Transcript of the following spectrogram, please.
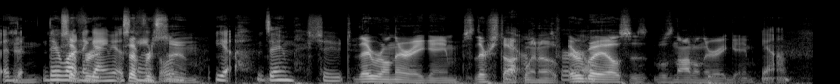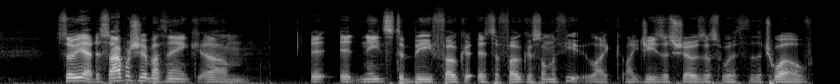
And- there wasn't for- a game. It was except for canceled. Zoom. Yeah, Zoom. Shoot. They were on their A game, so their stock Yeah, went up. Everybody real. else is, was not on their A game. Yeah. So yeah, discipleship. I think um, it it needs to be focus. It's a focus on the few, like like Jesus shows us with the twelve,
